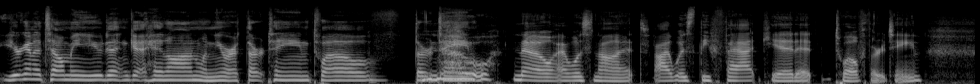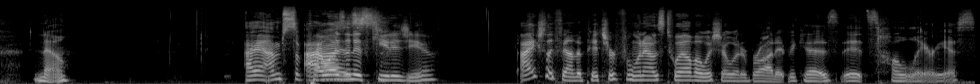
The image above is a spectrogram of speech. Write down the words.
you're going to tell me you didn't get hit on when you were 13 12 13 No, no, I was not. I was the fat kid at 12, 13. No, I, i'm surprised I wasn't as cute as you. I actually found a picture from when I was 12. I wish I would have brought it because it's hilarious.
